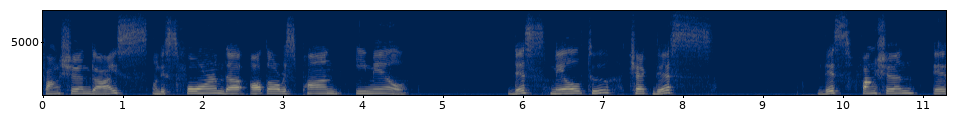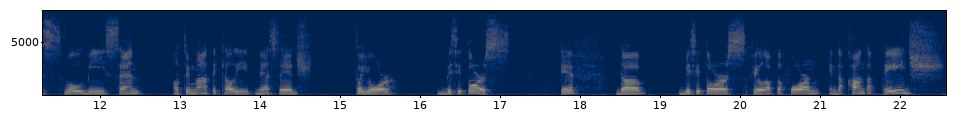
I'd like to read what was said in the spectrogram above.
function guys on this form the auto respond email. This mail to check this. This function is will be sent automatically message to your visitors. If the visitors fill up the form in the contact page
